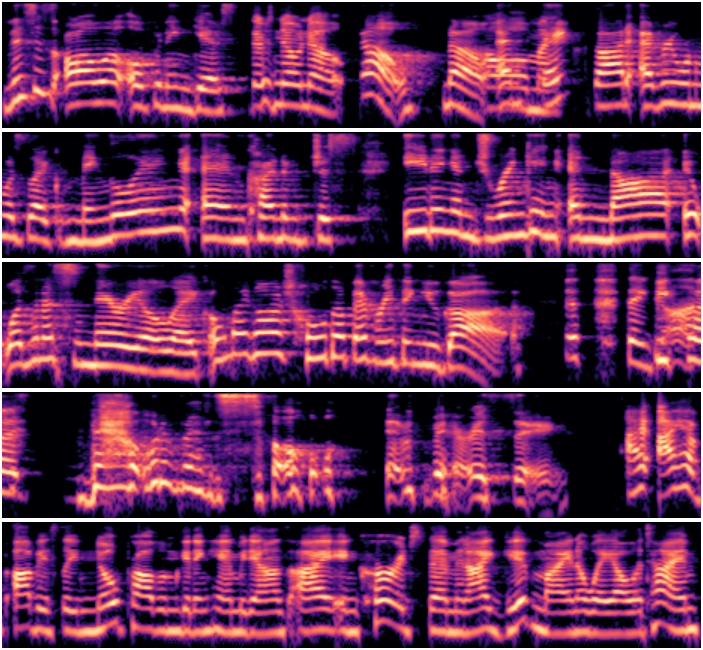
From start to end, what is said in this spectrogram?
this is all while opening gifts. There's no note. No, no. Oh and thank God everyone was like mingling and kind of just eating and drinking and not, it wasn't a scenario like, oh my gosh, hold up everything you got. Thank God. Because God. that would have been so embarrassing. I, I have obviously no problem getting hand-me-downs. I encourage them and I give mine away all the time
